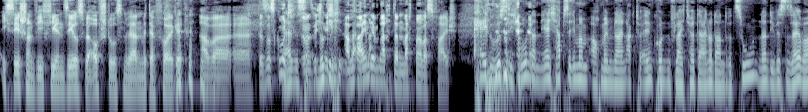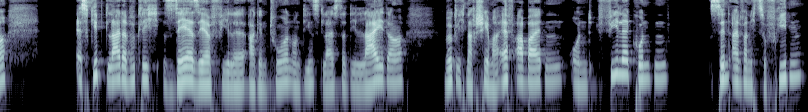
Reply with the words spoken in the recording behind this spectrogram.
Ich sehe schon, wie vielen SEOs wir aufstoßen werden mit der Folge, aber äh, das ist gut. Ja, das Wenn man sich nicht ein Feinde macht, dann macht man was falsch. Hey, du wirst dich wundern, ja, ich habe es ja immer, auch mit meinen aktuellen Kunden, vielleicht hört der ein oder andere zu, ne, die wissen selber, es gibt leider wirklich sehr, sehr viele Agenturen und Dienstleister, die leider wirklich nach Schema F arbeiten und viele Kunden sind einfach nicht zufrieden,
